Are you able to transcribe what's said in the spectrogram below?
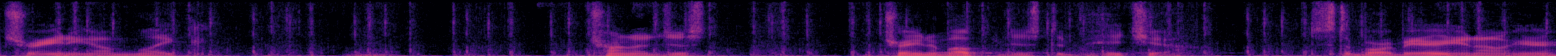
training. I'm like trying to just train them up just to hit you. Just a barbarian out here.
